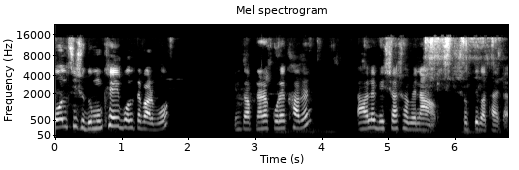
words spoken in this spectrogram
বলছি শুধু মুখেই বলতে পারব কিন্তু আপনারা করে খাবেন তাহলে বিশ্বাস হবে না। সত্যি কথা এটা।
